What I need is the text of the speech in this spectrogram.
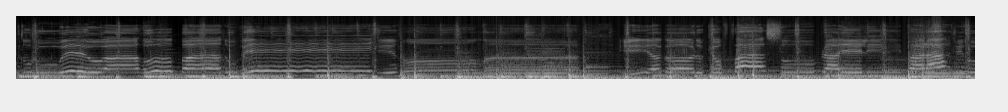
gato roeu a roupa do rei de Roma. E agora o que eu faço pra ele parar de roer?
